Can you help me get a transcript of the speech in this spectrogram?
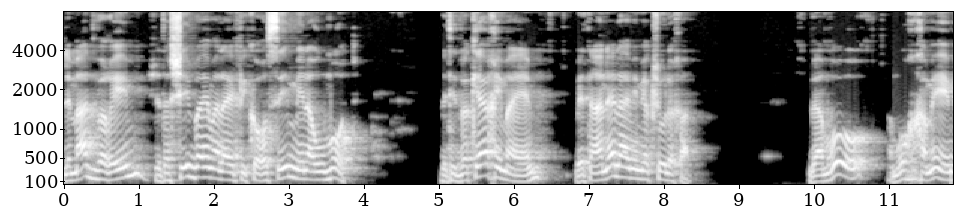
למה דברים שתשיב בהם על האפיקורסים מן האומות, ותתווכח עמהם, ותענה להם אם יקשו לך. ואמרו, אמרו חכמים,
